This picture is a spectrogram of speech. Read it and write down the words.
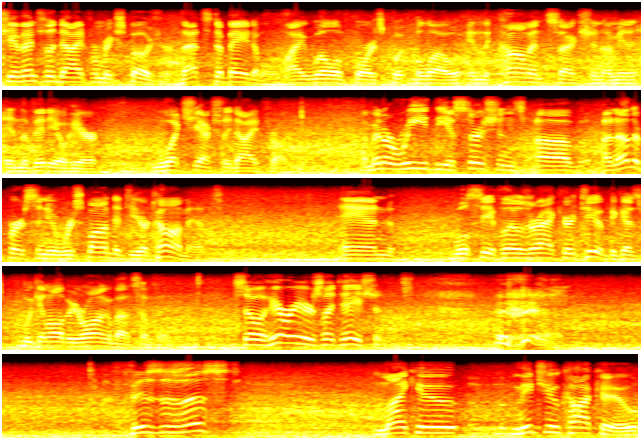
She eventually died from exposure. That's debatable. I will, of course, put below in the comment section, I mean, in the video here, what she actually died from. I'm going to read the assertions of another person who responded to your comment, and we'll see if those are accurate too, because we can all be wrong about something. So here are your citations. Physicist Miku, Michio Kaku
